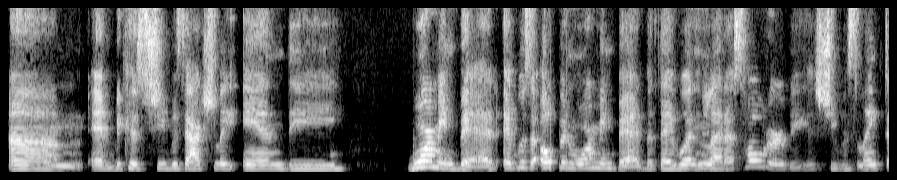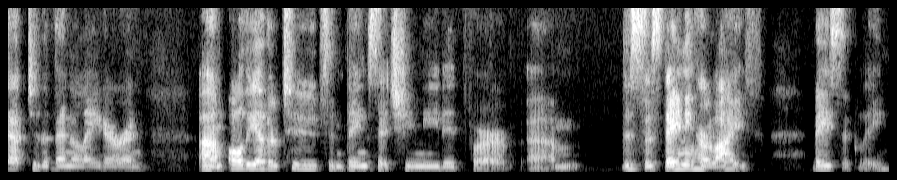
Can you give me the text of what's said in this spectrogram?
Um, and because she was actually in the warming bed, it was an open warming bed, but they wouldn't let us hold her because she was linked up to the ventilator and um, all the other tubes and things that she needed for um, the sustaining her life, basically.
